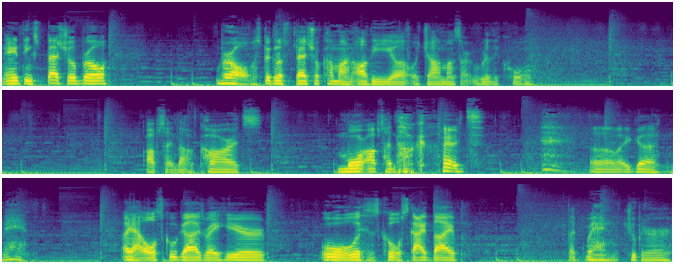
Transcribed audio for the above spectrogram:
Anything special, bro? Bro, speaking of special, come on, all the uh, Ojamas are really cool. Upside down cards, more upside down cards. oh my god, man. Oh yeah, old school guys right here. Oh, this is cool. Skydive. The Grand Jupiter.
